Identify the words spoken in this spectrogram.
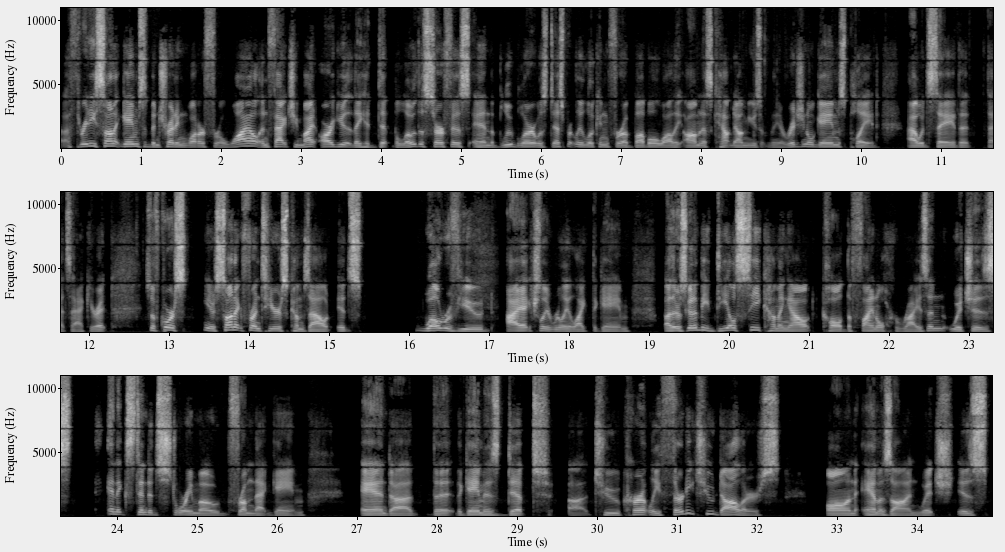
Uh, 3D Sonic games have been treading water for a while. In fact, you might argue that they had dipped below the surface and the blue blur was desperately looking for a bubble while the ominous countdown music from the original games played. I would say that that's accurate. So, of course, you know, Sonic Frontiers comes out. It's well reviewed. I actually really like the game. Uh, there's going to be DLC coming out called The Final Horizon, which is an extended story mode from that game. And uh, the the game has dipped uh, to currently thirty two dollars on Amazon, which is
